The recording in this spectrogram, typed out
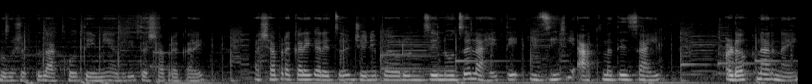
बघू शकतो दाखवते मी अगदी तशा प्रकारे. अशा प्रकारे करायचं जेणेकरून जे नोजल आहे ते इझिली आतमध्ये जाईल अडकणार नाही.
